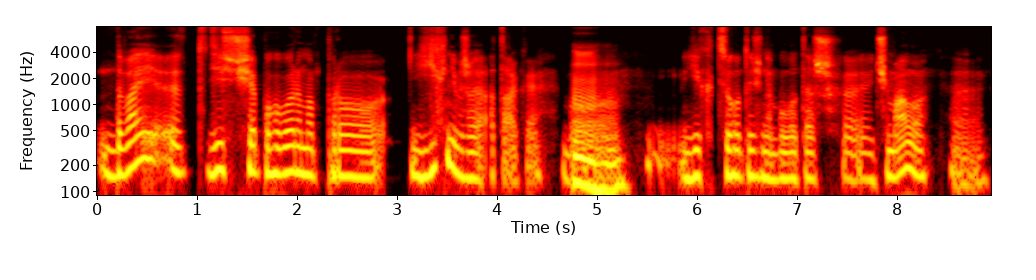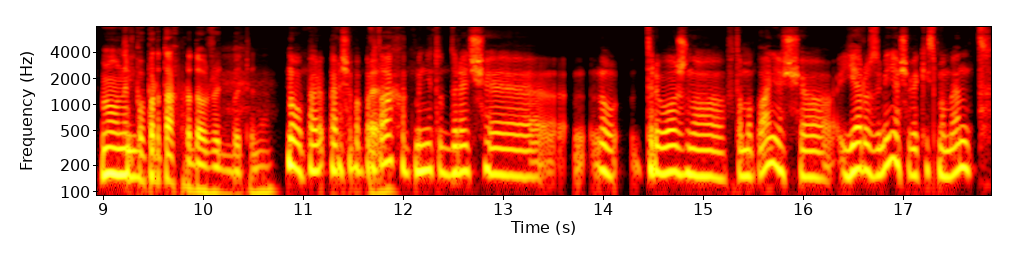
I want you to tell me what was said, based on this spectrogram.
Давай е, тоді ще поговоримо про їхні вже атаки, бо mm-hmm. їх цього тижня було теж е, чимало. Е, ну, вони Тіль... по портах продовжують бити. Не? Ну, пер- перше по портах, от мені тут, до речі, ну, тривожно в тому плані, що є розуміння, що в якийсь момент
